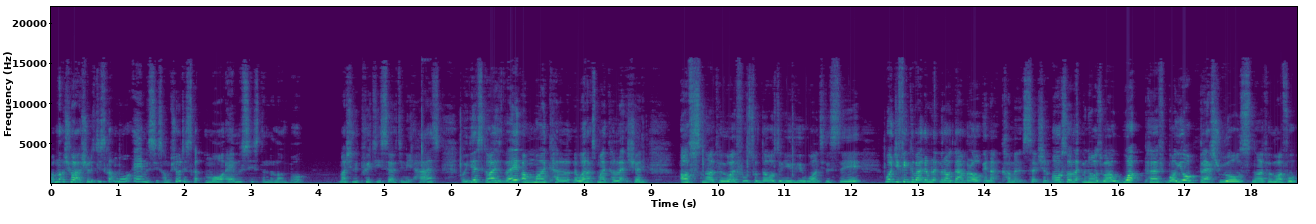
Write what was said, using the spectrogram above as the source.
I'm not sure actually. This got more aim assist. I'm sure this got more aim assist than the longbow. I'm actually pretty certain it has. But yes, guys, they are my well. That's my collection of sniper rifles. For those of you who wanted to see it, what do you think about them? Let me know down below in that comment section. Also, let me know as well what perfect, well, your best role sniper rifle,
